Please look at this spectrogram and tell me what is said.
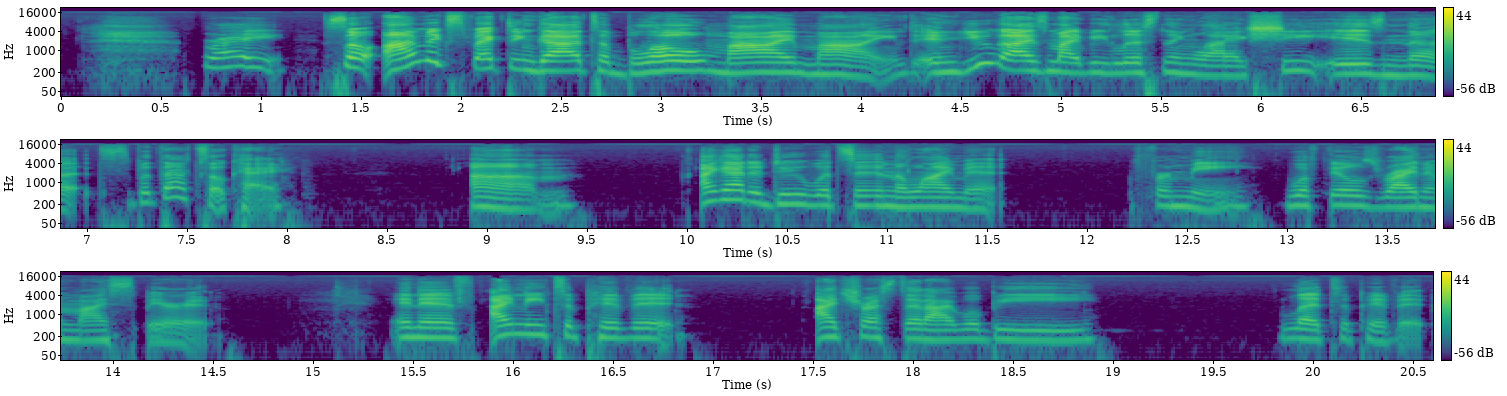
right? So I'm expecting God to blow my mind. And you guys might be listening like she is nuts, but that's okay. Um I got to do what's in alignment for me, what feels right in my spirit. And if I need to pivot, I trust that I will be led to pivot.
